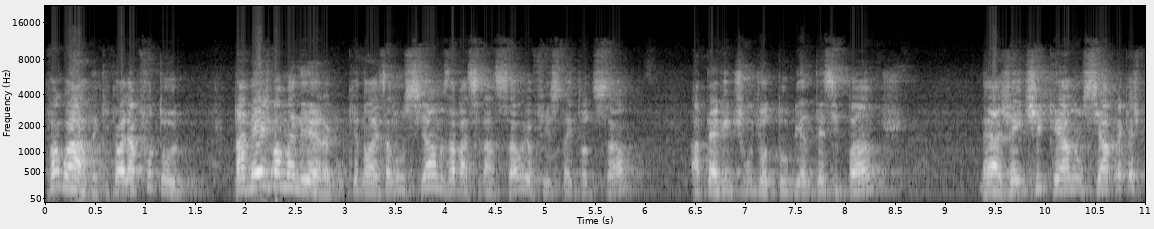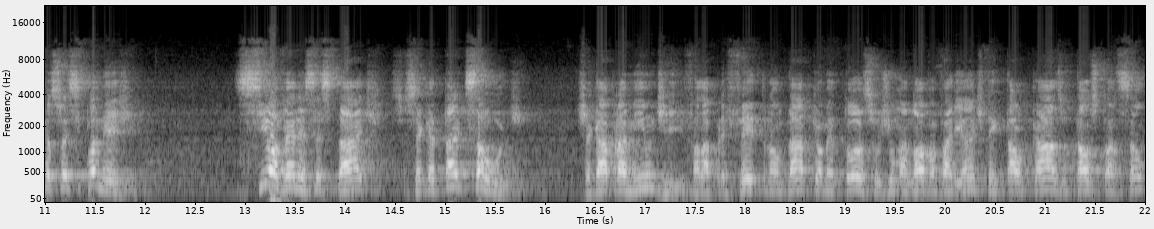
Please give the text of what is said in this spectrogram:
vanguarda, que quer olhar para o futuro. Da mesma maneira com que nós anunciamos a vacinação, eu fiz isso na introdução, até 21 de outubro e antecipamos, né, a gente quer anunciar para que as pessoas se planejem. Se houver necessidade, se o secretário de saúde chegar para mim um dia e falar, prefeito, não dá porque aumentou, surgiu uma nova variante, tem tal caso, tal situação,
